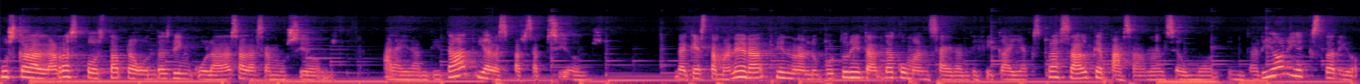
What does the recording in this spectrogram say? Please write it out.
buscaran la resposta a preguntes vinculades a les emocions, a la identitat i a les percepcions. D'aquesta manera, tindran l'oportunitat de començar a identificar i expressar el que passa en el seu món interior i exterior.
